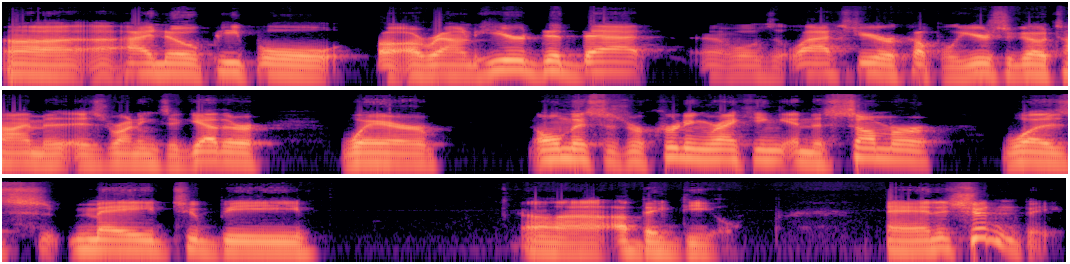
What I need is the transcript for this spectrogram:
Uh, I know people around here did that uh, what was it last year, a couple years ago, time is running together where Ole Miss's recruiting ranking in the summer was made to be uh, a big deal, and it shouldn't be.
